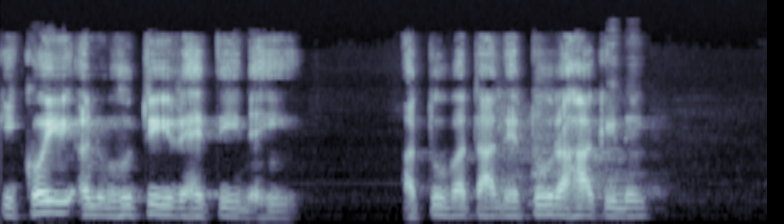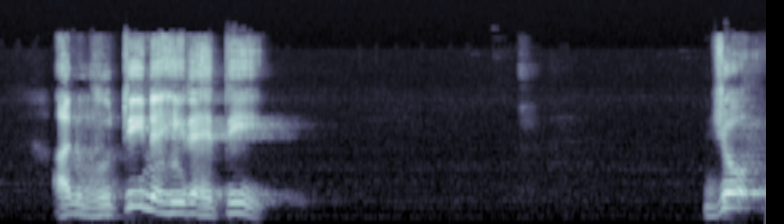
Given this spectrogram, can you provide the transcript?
कि कोई अनुभूति रहती नहीं। और तू बता दे, तू रहा कि नहीं? अनुभूति नहीं रहती। जो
